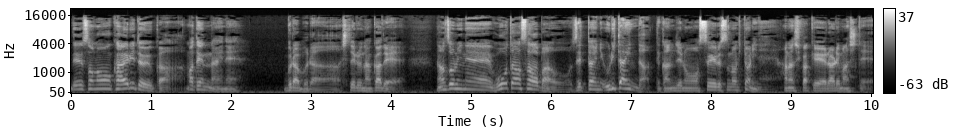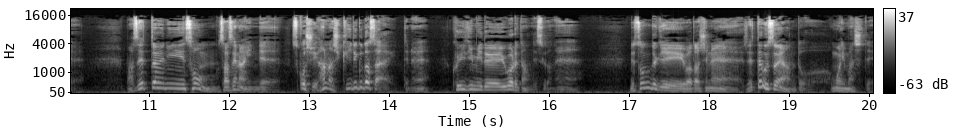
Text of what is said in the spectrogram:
で、その帰りというか、まあ店内ね、ブラブラしてる中で、謎にね、ウォーターサーバーを絶対に売りたいんだって感じのセールスの人にね、話しかけられまして、まあ絶対に損させないんで、少し話聞いてくださいってね、食い気味で言われたんですよね。で、その時私ね、絶対嘘やんと思いまして、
